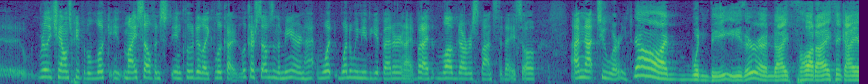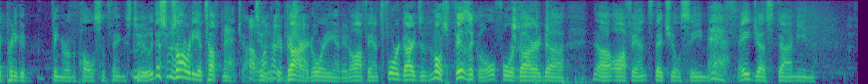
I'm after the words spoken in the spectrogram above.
really challenge people to look, myself in- included, like look our- look ourselves in the mirror and ha- what what do we need to get better? And I, but I loved our response today, so I'm not too worried. No, I wouldn't be either. And I thought, I think I had pretty good finger on the pulse of things, too. This was already a tough matchup, Oh, too. The 100%. guard oriented offense. Four guards, the most physical four guard uh, uh, offense that you'll see. Man, they just, I mean,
